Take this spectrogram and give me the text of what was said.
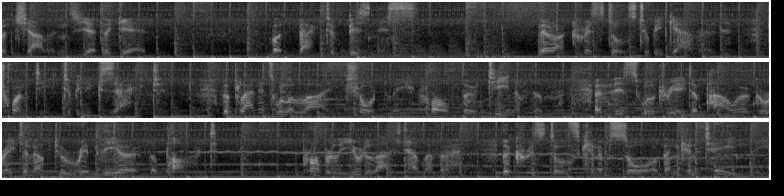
of a challenge yet again. But back to business. There are crystals to be gathered, 20 to be exact. The planets will align shortly, all 13 of them, and this will create a power great enough to rip the Earth apart. Properly utilized, however, the crystals can absorb and contain the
